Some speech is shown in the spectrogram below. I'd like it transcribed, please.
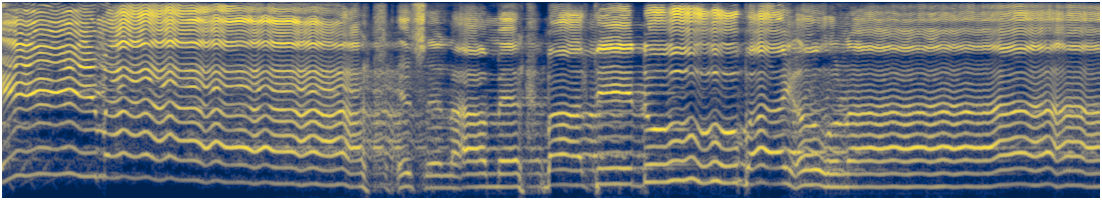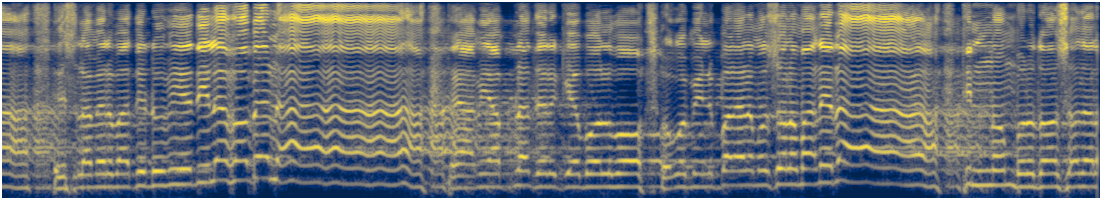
ইমান ইসলামের বাতি ডুবায় না। ইসলামের বাতি ডুবিয়ে দিলে হবে না। তাই আমি আপনাদেরকে বলব ওগমিল পাড়ার মুসলমানেরা, তিন নম্বর দশ হাজার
